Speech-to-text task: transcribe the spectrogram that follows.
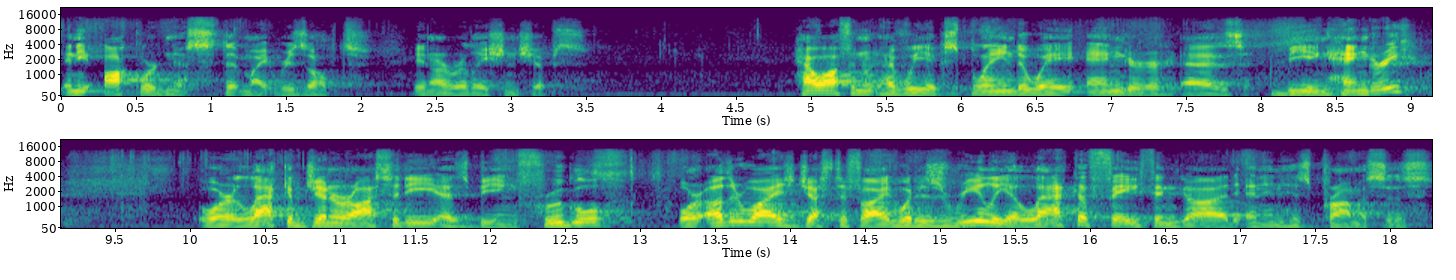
any awkwardness that might result in our relationships? How often have we explained away anger as being hangry, or lack of generosity as being frugal, or otherwise justified what is really a lack of faith in God and in his promises,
